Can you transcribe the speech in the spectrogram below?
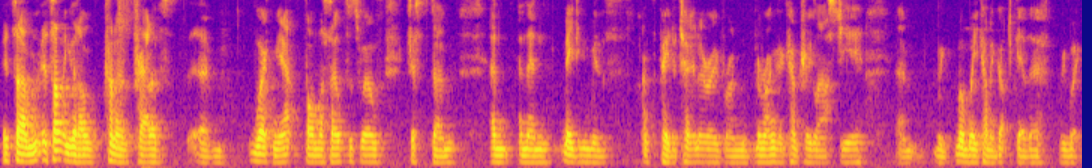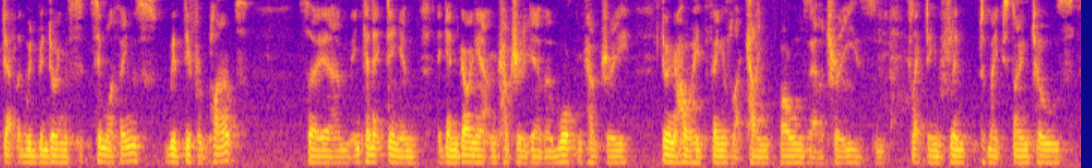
it's um, it's something that I'm kind of proud of um, working out by myself as well. Just um, and and then meeting with Uncle Peter Turner over in Narunga country last year. Um, we, when we kind of got together, we worked out that we'd been doing s- similar things with different plants. So um, in connecting and again going out in country together, walking country, doing a whole heap of things like cutting bowls out of trees and collecting flint to make stone tools.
